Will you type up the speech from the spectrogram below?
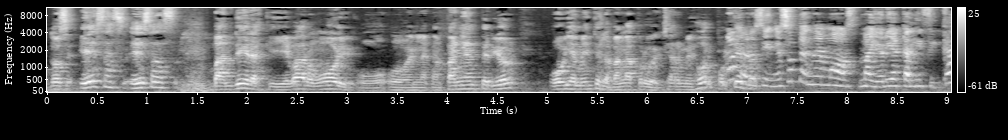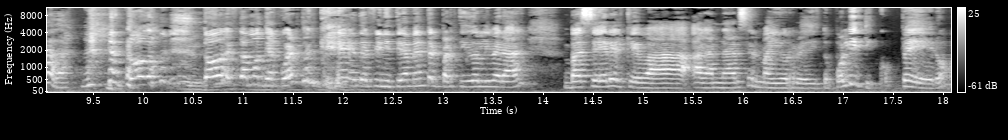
Entonces, esas, esas banderas que llevaron hoy o, en la campaña anterior, obviamente las van a aprovechar mejor. ¿Por Pero si en eso tenemos mayoría calificada. todos, todos estamos de acuerdo en que definitivamente el Partido Liberal va a ser el que va a ganarse el mayor rédito político. Pero,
